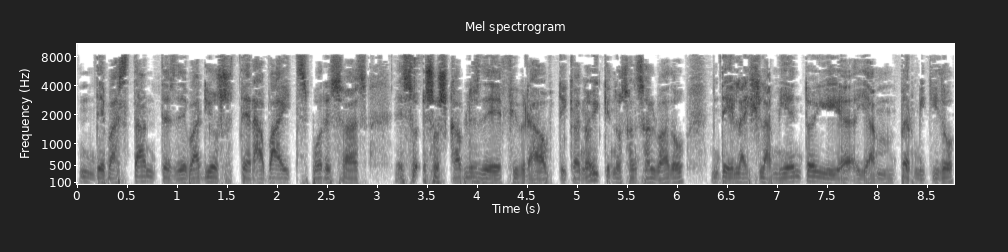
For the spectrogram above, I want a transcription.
de bastantes, de varios terabytes por esas, eso- esos cables de fibra óptica, ¿no? Y que nos han salvado del aislamiento y, eh, y han permitido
